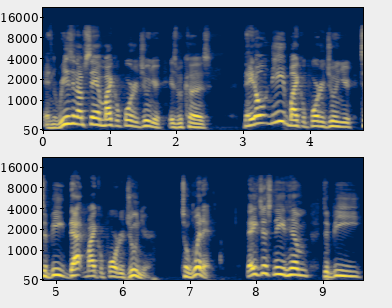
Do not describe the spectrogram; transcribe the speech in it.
And the reason I'm saying Michael Porter Jr. is because they don't need Michael Porter Jr. to be that Michael Porter Jr. to win it. They just need him to be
